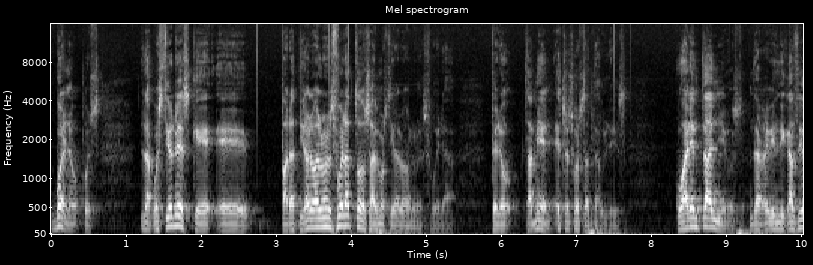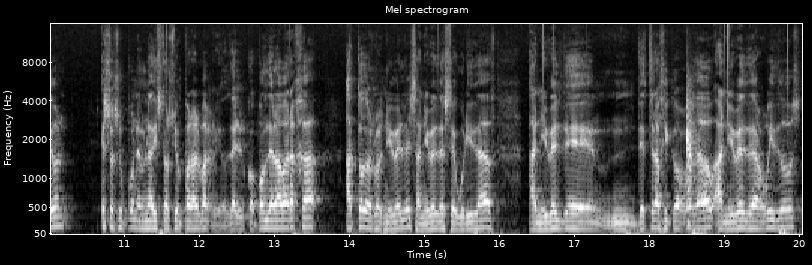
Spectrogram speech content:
bueno, pues la cuestión es que eh, para tirar balones fuera, todos sabemos tirar balones fuera. Pero también, hechos constatables. 40 años de reivindicación, eso supone una distorsión para el barrio, del copón de la baraja a todos los niveles, a nivel de seguridad, a nivel de, de tráfico rodado, a nivel de ruidos,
